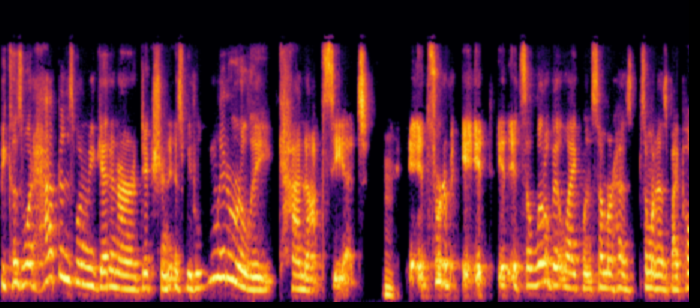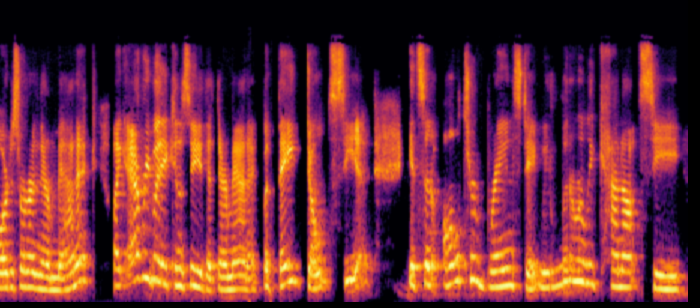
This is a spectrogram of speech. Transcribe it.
Because what happens when we get in our addiction is we literally cannot see it. Mm. It's sort of it, it, it's a little bit like when someone has someone has bipolar disorder and they're manic. Like everybody can see that they're manic, but they don't see it. Hmm. It's an altered brain state. We literally cannot see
